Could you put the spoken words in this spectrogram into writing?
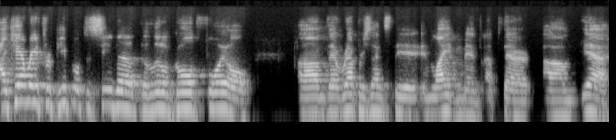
I can't wait for people to see the the little gold foil um, that represents the Enlightenment up there. Um, yeah,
